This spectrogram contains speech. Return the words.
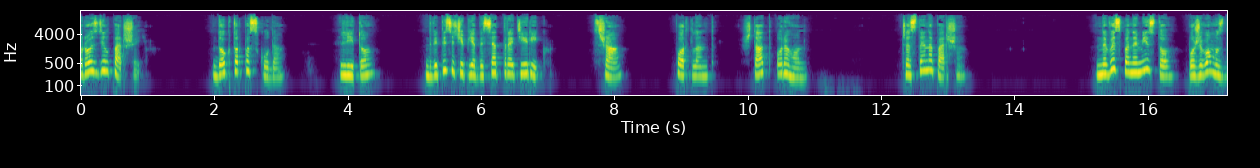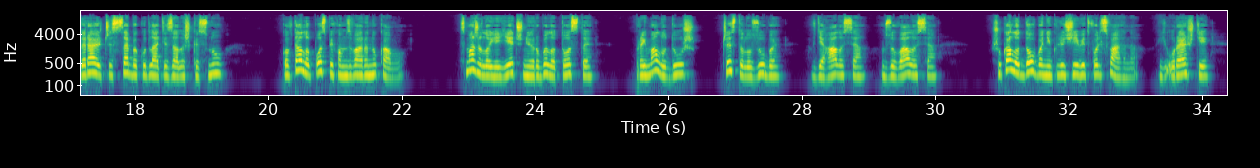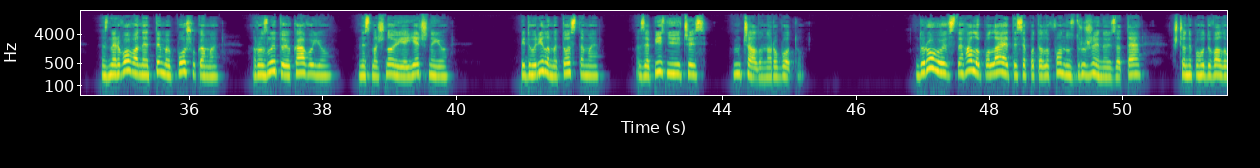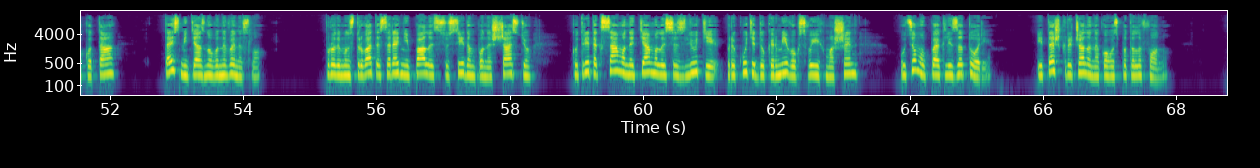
Розділ перший. Доктор Паскуда. Літо 2053 рік. США. Портленд. Штат Орегон. Частина перша. Невиспане місто, поживому здираючи з себе кудлаті залишки сну, ковтало поспіхом зварену каву, смажило яєчню і робило тости, приймало душ, чистило зуби, вдягалося взувалося, шукало довбані ключі від Фольксвагена і, урешті, знервоване тими пошуками, розлитою кавою, несмачною яєчнею, підгорілими тостами, запізнюючись, мчало на роботу. Дорогою встигало полаятися по телефону з дружиною за те, що не погодувало кота, та й сміття знову не винесло. Продемонструвати середній палець сусідам по нещастю котрі так само не тямилися з люті, прикуті до кермівок своїх машин у цьому пеклі заторі, і теж кричали на когось по телефону.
